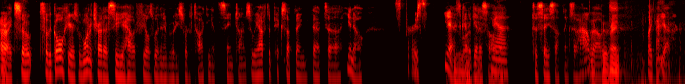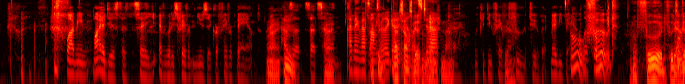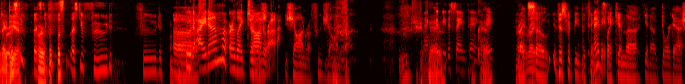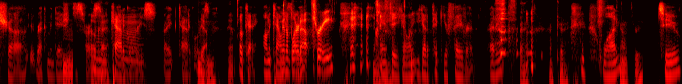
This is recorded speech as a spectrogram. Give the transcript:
All Uh, so so the goal here is we want to try to see how it feels when everybody's sort of talking at the same time. So we have to pick something that uh, you know, Spurs. yeah, Is it's going to get us all Yeah. to, to say something. So how about this. Right. like yeah? well, I mean, my idea is to say everybody's favorite music or favorite band. Right. How does Hmm. that does that sound? I think that sounds can- really good. that sounds yeah, Let's good. do I that. that. Okay. We could do favorite Yeah. food too, but maybe band. Ooh, let's go with- food. Oh, food. Food's a good first. let's idea. do let's Or- do let's- let's do food, food, Okay. uh, Food item or like no, sh- genre? genre, food genre. That Okay. could be the same thing, Okay. right? Yeah, right, So this would be the thing Maybe. that's like in the you know DoorDash uh, recommendations as far as Okay. categories, right? Categories. Yeah. Mhm. Okay, on the count. I'm gonna blurt out three. Can't do. You can only you got to pick your favorite. Ready? Okay. One, Count three. two,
